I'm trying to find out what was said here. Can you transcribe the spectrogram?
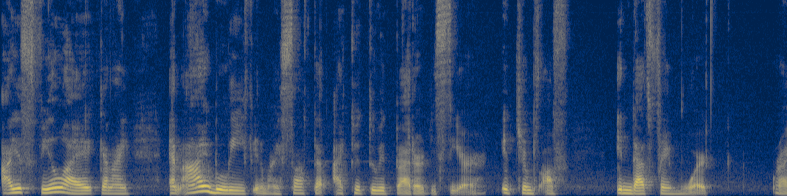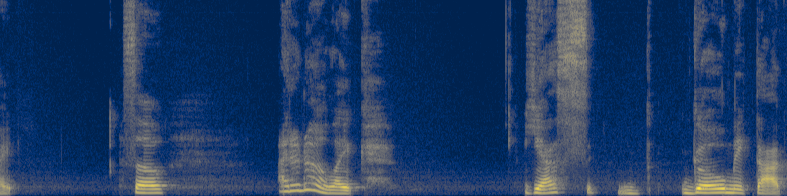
I just feel like, and I, and I believe in myself that I could do it better this year in terms of in that framework, right? So, I don't know, like, yes, go make that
